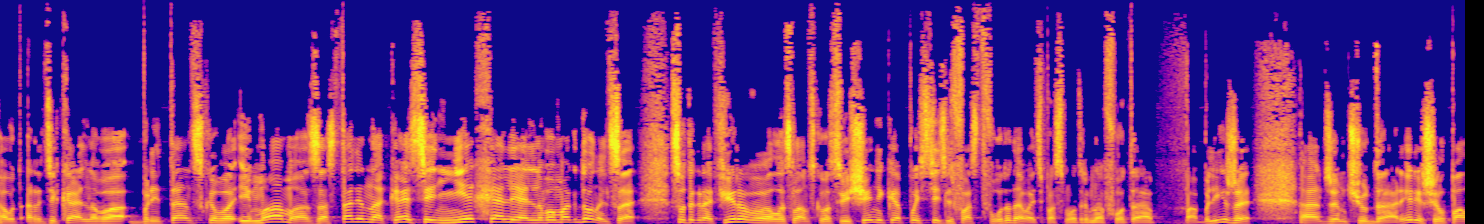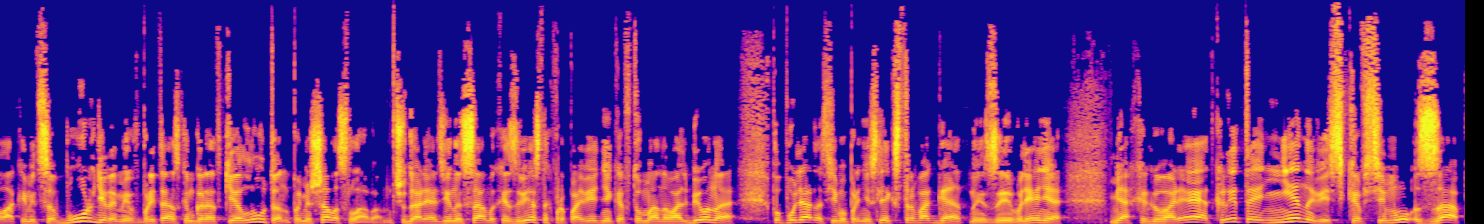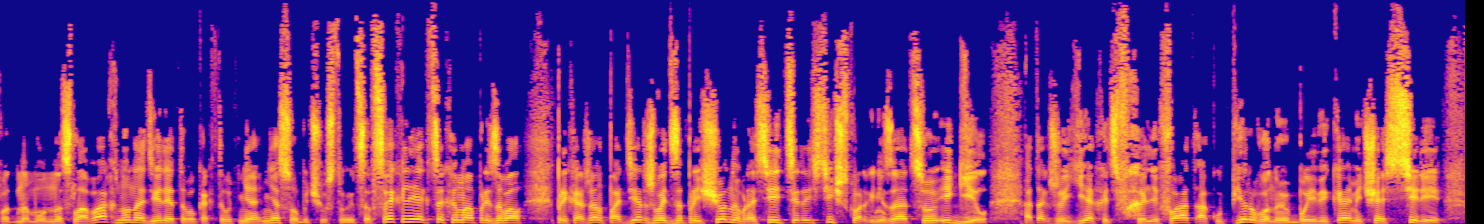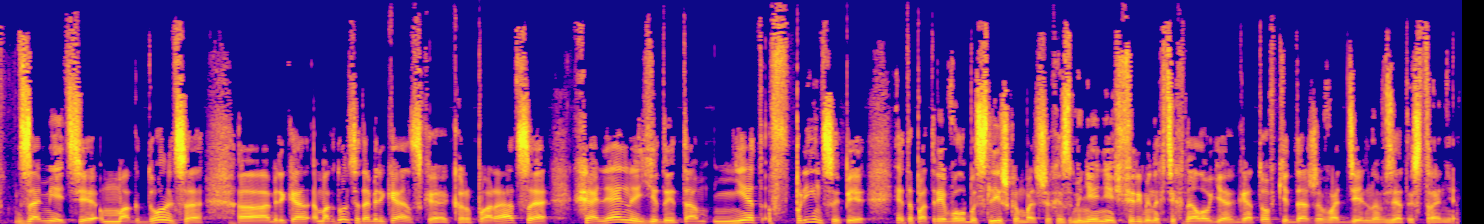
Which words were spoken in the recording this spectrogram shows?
А вот радикального британского имама застали на кассе нехаляльного Макдональдса. Сфотографировал исламского священника посетитель фастфуда. Давайте посмотрим на фото поближе. А Джем Чудари решил полакомиться бургерами в британском городке Лутон. Помешала слава. Чудари один из самых известных проповедников Туманного Альбиона. Популярность ему принесли экстравагантные заявления. Мягко говоря, открытая ненависть ко всему западному на словах, но на деле этого как-то вот не, не особо чувствуется. В своих лекциях имам призывал прихожан поддерживать запрещенную в России террористическую организацию ИГИЛ, а также ехать в халифат, оккупированную боевиками часть Сирии. Заметьте, Макдональдса, э, американ... Макдональдс это американская корпорация, халяльной еды там нет в принципе. Это потребовало бы слишком больших изменений в фирменных технологиях готовки даже в отдельно взятой стране.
